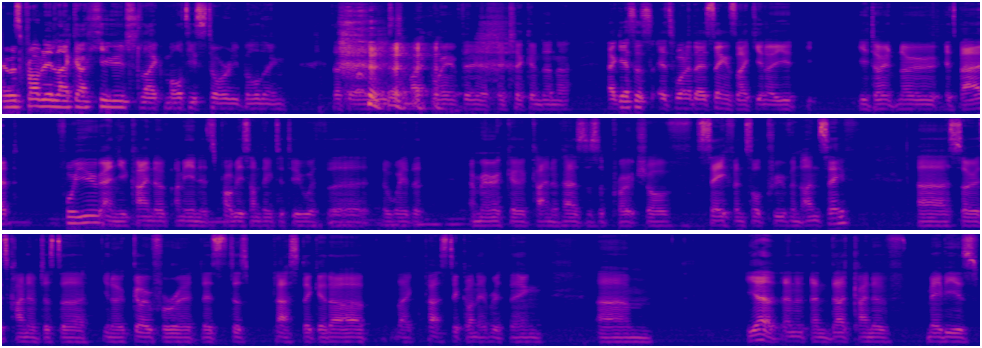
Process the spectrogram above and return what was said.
It was probably like a huge, like, multi-story building that they used to microwave their, their chicken dinner. I guess it's it's one of those things like you know you you don't know it's bad for you, and you kind of I mean it's probably something to do with the the way that America kind of has this approach of safe until proven unsafe uh, so it's kind of just a you know go for it. Let's just plastic it up, like plastic on everything. Um, yeah, and and that kind of maybe is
